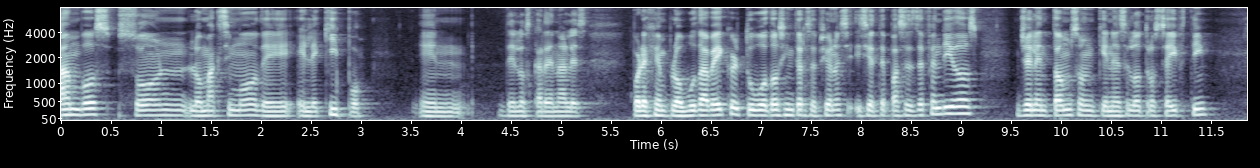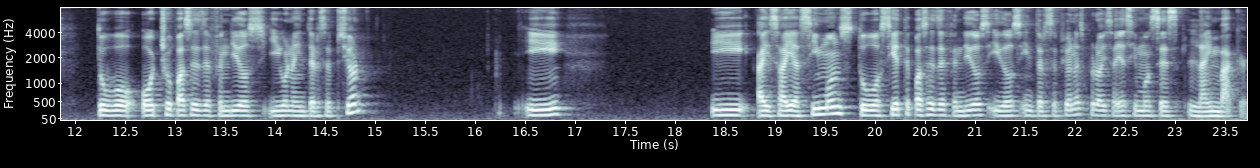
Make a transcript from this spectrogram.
Ambos son lo máximo del equipo de los Cardenales. Por ejemplo, Buda Baker tuvo 2 intercepciones y 7 pases defendidos. Jalen Thompson, quien es el otro safety, tuvo 8 pases defendidos y una intercepción. Y, y Isaiah Simmons tuvo 7 pases defendidos y 2 intercepciones, pero Isaiah Simmons es linebacker.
